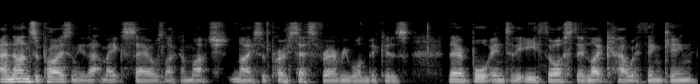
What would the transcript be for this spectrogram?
And unsurprisingly, that makes sales like a much nicer process for everyone because they're bought into the ethos, they like how we're thinking,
